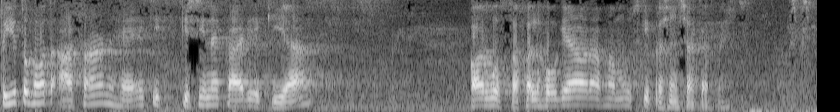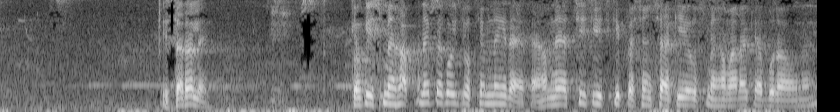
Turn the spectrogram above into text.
तो ये तो बहुत आसान है कि किसी ने कार्य किया और वो सफल हो गया और अब हम उसकी प्रशंसा कर रहे हैं। ये सरल है। क्योंकि इसमें अपने पे कोई जोखिम नहीं रहता है। हमने अच्छी चीज़ की प्रशंसा की है, उसमें हमारा क्या बुरा होना है?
